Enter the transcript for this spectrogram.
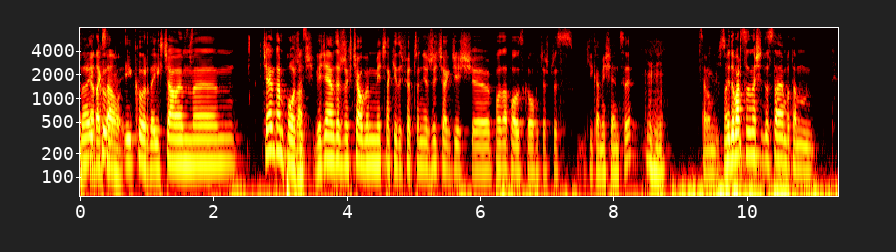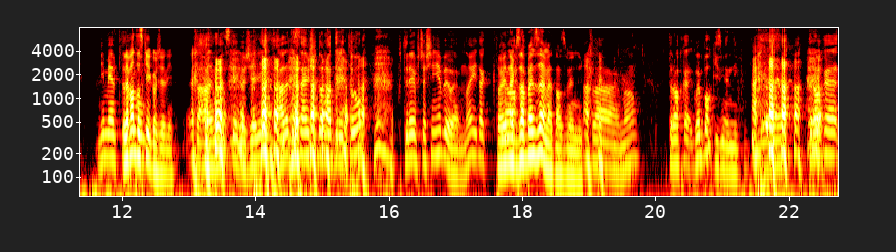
No Ja tak samo. I kurde, i chciałem, em, chciałem tam pożyć. Klas. Wiedziałem też, że chciałbym mieć takie doświadczenie życia gdzieś e, poza Polską, chociaż przez kilka miesięcy. Mhm. No i do Barcelony się dostałem, bo tam nie miałem tyle Lewandowskiego wzięli. Tak, Lewandowskiego wzięli, ale dostałem się do Madrytu, w którym wcześniej nie byłem. No i tak... To jednak za benzemę tam zmiennik. Tak, no. trochę, głęboki zmiennik. E, trochę,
